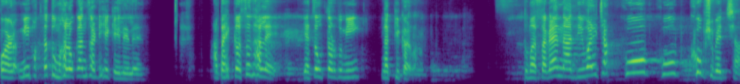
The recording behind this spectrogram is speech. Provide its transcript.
पण मी फक्त तुम्हा लोकांसाठी हे केलेलं आहे आता हे कसं झालंय याचं उत्तर तुम्ही नक्की कळवा. तुम्हा सगळ्यांना दिवाळीच्या खूप खूप खूप शुभेच्छा.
